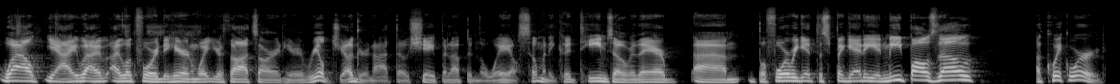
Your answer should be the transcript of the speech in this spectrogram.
Well, yeah, I, I, look forward to hearing what your thoughts are in here. Real juggernaut, though, shaping up in the whale. So many good teams over there. Um, before we get to spaghetti and meatballs, though, a quick word.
